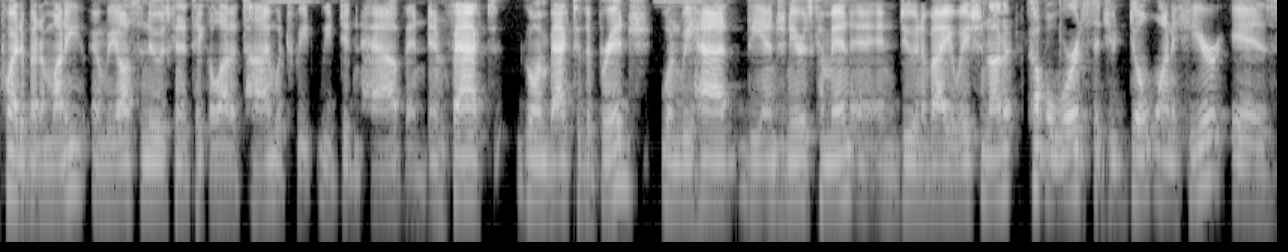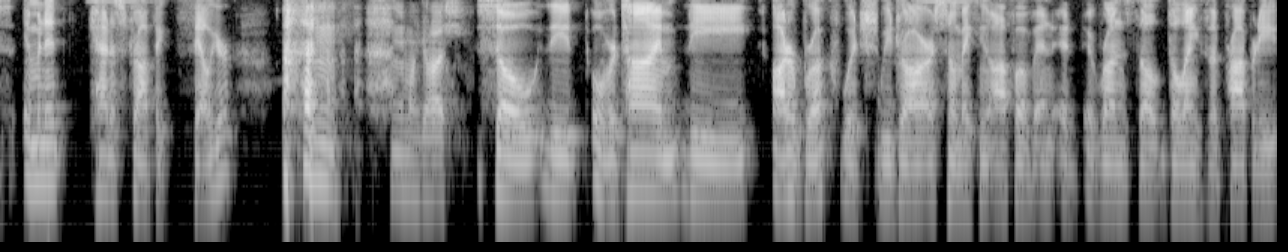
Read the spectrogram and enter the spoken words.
quite a bit of money and we also knew it was going to take a lot of time which we, we didn't have. And in fact going back to the bridge when we had the engineers come in and, and do an evaluation on it a couple words that you don't want to hear is imminent catastrophic failure. Mm. oh my gosh. So the over time the Otter Brook, which we draw our snowmaking off of, and it, it, runs the, the length of the property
